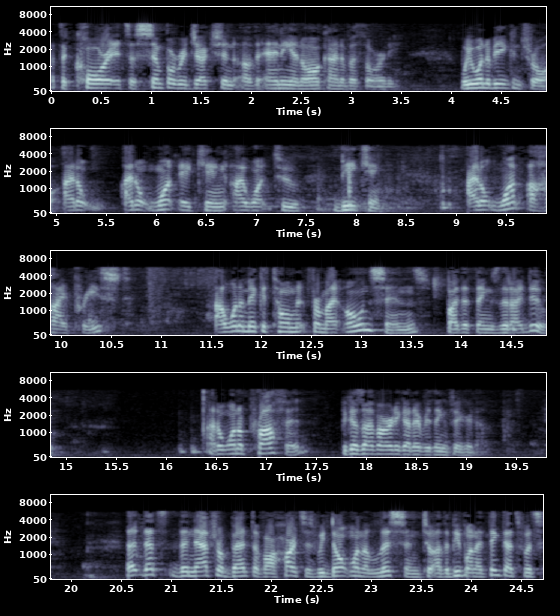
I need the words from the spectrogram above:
At the core, it's a simple rejection of any and all kind of authority. We want to be in control. I don't, I don't want a king. I want to be king. I don't want a high priest. I want to make atonement for my own sins by the things that I do. I don't want a prophet because I've already got everything figured out. That, that's the natural bent of our hearts is we don't want to listen to other people. And I think that's what's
